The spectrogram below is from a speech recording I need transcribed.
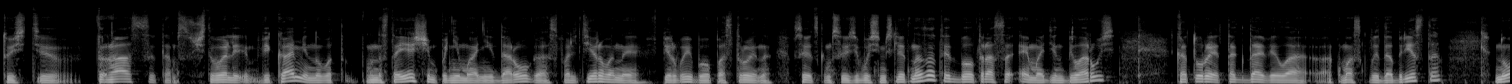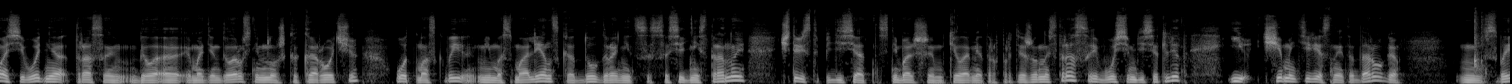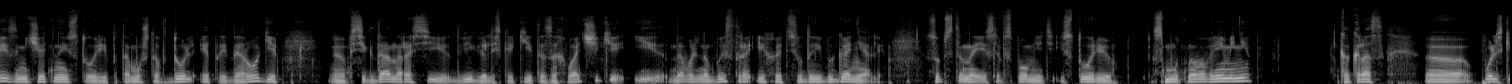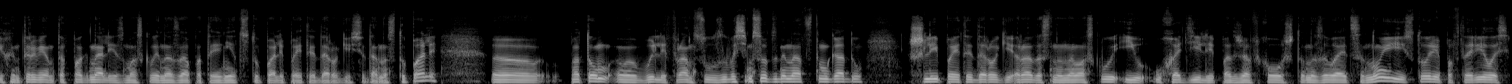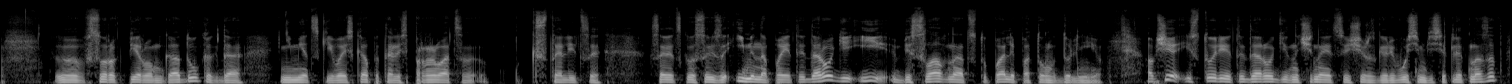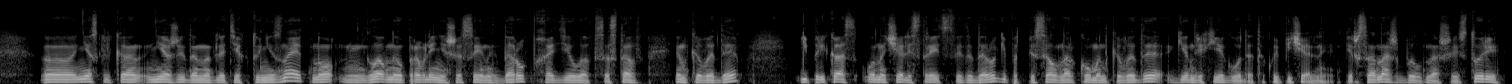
То есть э, трассы там существовали веками, но вот в настоящем понимании дорога асфальтированная впервые была построена в Советском Союзе 80 лет назад. Это была трасса М1 Беларусь которая тогда вела от Москвы до Бреста. Ну а сегодня трасса М1 Беларусь немножко короче. От Москвы мимо Смоленска до границы с соседней страной. 450 с небольшим километров протяженность трассы, 80 лет. И чем интересна эта дорога? своей замечательной историей, потому что вдоль этой дороги э, всегда на Россию двигались какие-то захватчики и довольно быстро их отсюда и выгоняли. Собственно, если вспомнить историю смутного времени. Как раз э, польских интервентов погнали из Москвы на запад, и они отступали по этой дороге, сюда наступали. Э, потом э, были французы в 812 году, шли по этой дороге радостно на Москву и уходили, поджав хвост, что называется. Ну и история повторилась э, в 1941 году, когда немецкие войска пытались прорваться к столице Советского Союза именно по этой дороге и бесславно отступали потом вдоль нее. Вообще история этой дороги начинается, еще раз говорю, 80 лет назад. Э, несколько неожиданно для тех, кто не знает, но Главное управление шоссейных дорог входило в состав НКВД. И приказ о начале строительства этой дороги подписал нарком НКВД Генрих Егода. Такой печальный персонаж был в нашей истории.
